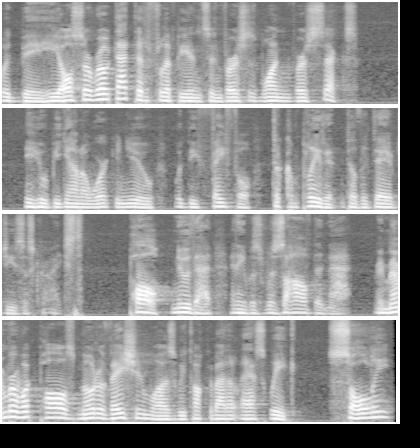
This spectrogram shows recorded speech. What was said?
would be. He also wrote that to the Philippians in verses 1, verse 6. He who began a work in you would be faithful to complete it until the day of Jesus Christ. Paul knew that, and he was resolved in that. Remember what Paul's motivation was? We talked about it last week. Solely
